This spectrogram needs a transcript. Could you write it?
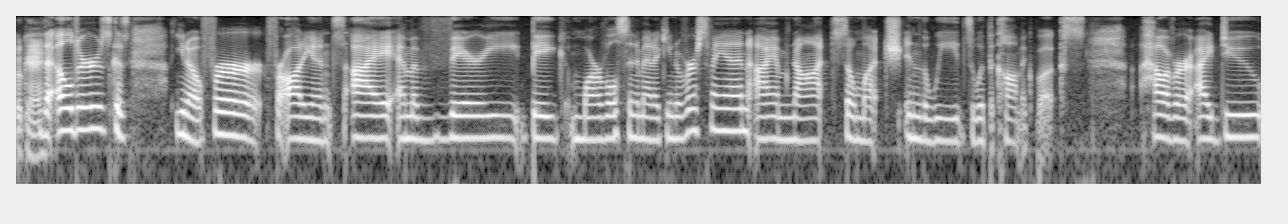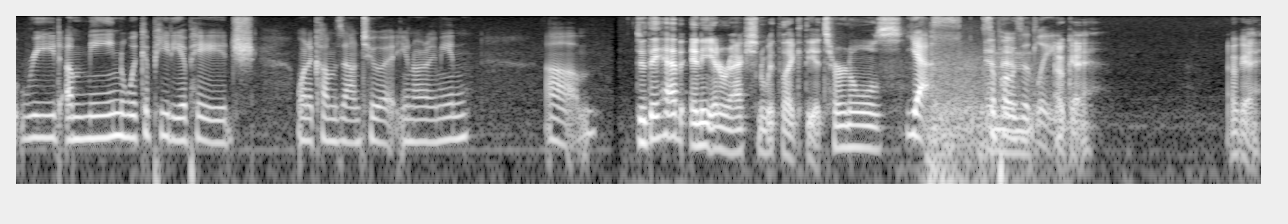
Okay. the elders because you know for for audience i am a very big marvel cinematic universe fan i am not so much in the weeds with the comic books however i do read a mean wikipedia page when it comes down to it you know what i mean um Do they have any interaction with like the Eternals? yes And then- supposedly okay. Okay.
